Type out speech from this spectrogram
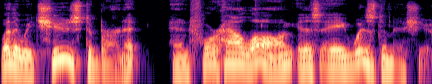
Whether we choose to burn it and for how long is a wisdom issue.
